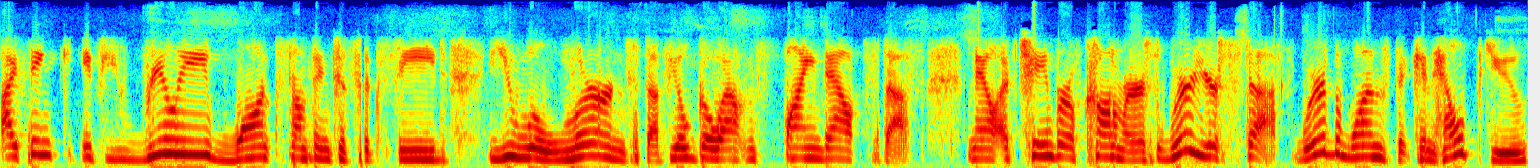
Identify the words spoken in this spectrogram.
I think if you really want something to succeed, you will learn stuff. You'll go out and find out stuff. Now, a Chamber of Commerce, we're your stuff. We're the ones that can help you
